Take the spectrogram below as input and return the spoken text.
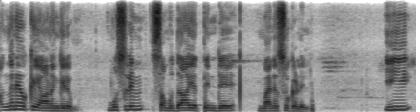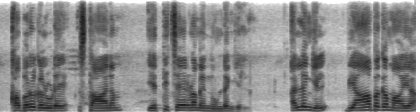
അങ്ങനെയൊക്കെയാണെങ്കിലും മുസ്ലിം സമുദായത്തിന്റെ മനസ്സുകളിൽ ഈ ഖബറുകളുടെ സ്ഥാനം എത്തിച്ചേരണമെന്നുണ്ടെങ്കിൽ അല്ലെങ്കിൽ വ്യാപകമായ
